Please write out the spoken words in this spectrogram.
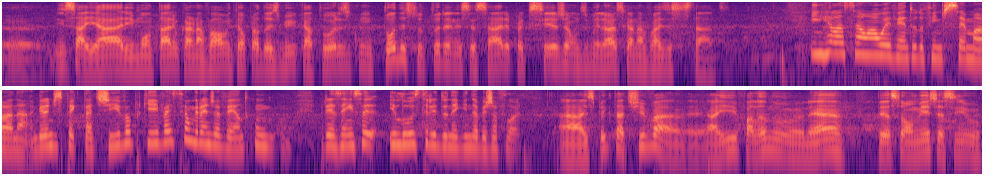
uh, ensaiarem, montarem o carnaval então para 2014 com toda a estrutura necessária para que seja um dos melhores carnavais desse estado. Em relação ao evento do fim de semana, grande expectativa, porque vai ser um grande evento com presença ilustre do Neguinho da Beija-Flor. A expectativa, eh, aí falando né, pessoalmente, assim,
